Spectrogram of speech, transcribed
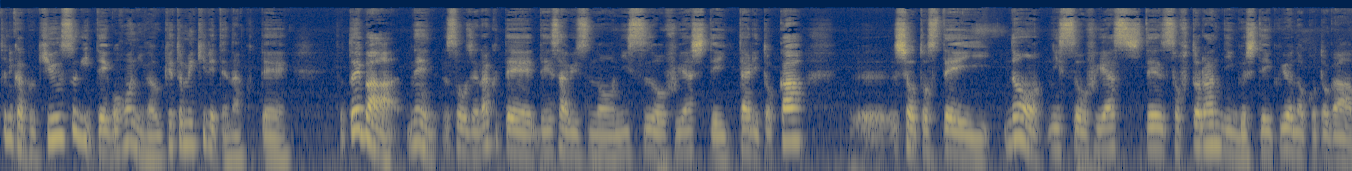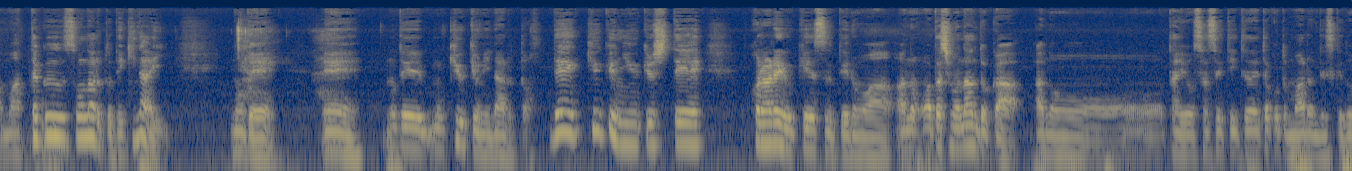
とにかく急すぎてご本人が受け止めきれてなくて、例えばね、そうじゃなくてデイサービスの日数を増やしていったりとか、ショートステイの日数を増やしてソフトランディングしていくようなことが全くそうなるとできないので、ええので、もう急遽になると。で、急遽入居して来られるケースっていうのは、あの、私も何度か、あのー対応させていただいたこともあるんですけど、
